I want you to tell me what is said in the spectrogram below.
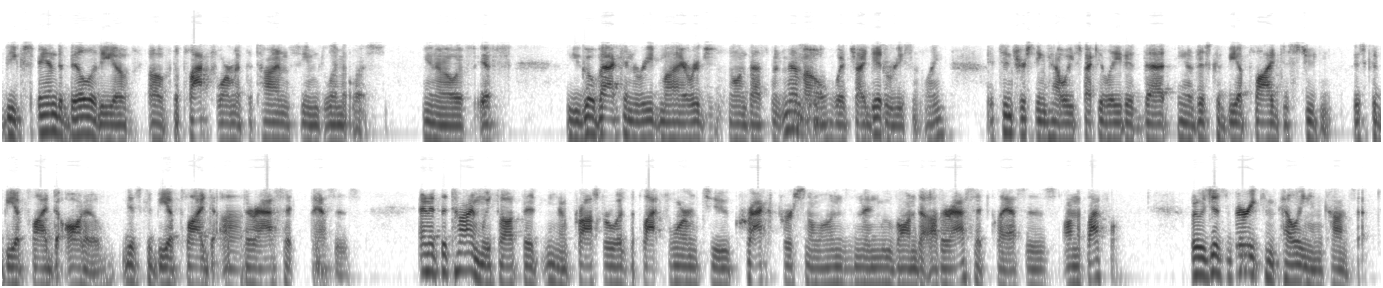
the expandability of, of the platform at the time seemed limitless. You know, if, if you go back and read my original investment memo, which I did recently, it's interesting how we speculated that you know this could be applied to student, this could be applied to auto, this could be applied to other asset classes. And at the time, we thought that you know Prosper was the platform to crack personal loans and then move on to other asset classes on the platform. But it was just very compelling in concept.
